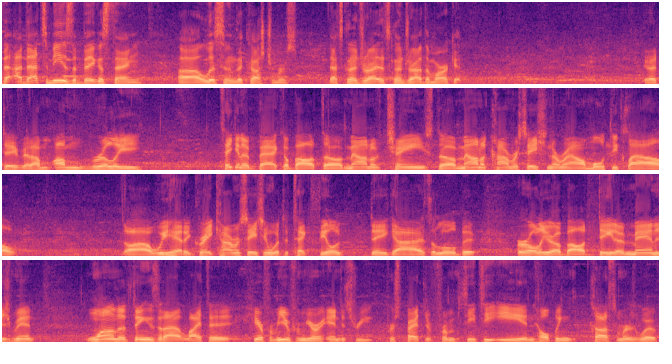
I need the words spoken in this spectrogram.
that, that to me is the biggest thing, uh, listening to customers. That's going to drive, that's going to drive the market. Yeah, David, I'm, I'm really taken aback about the amount of change, the amount of conversation around multi-cloud. Uh, we had a great conversation with the Tech Field Day guys a little bit earlier about data management. One of the things that I'd like to hear from you from your industry perspective from CTE and helping customers with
